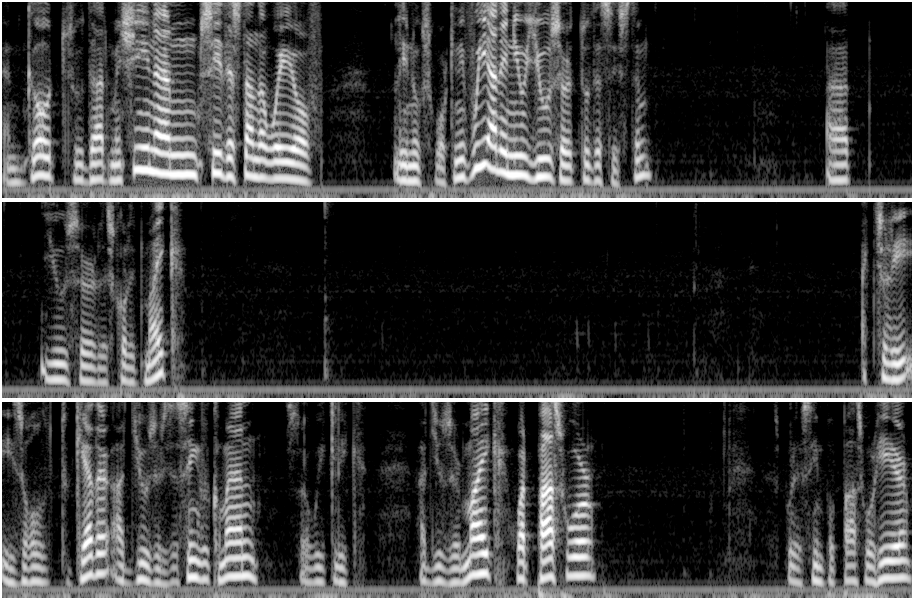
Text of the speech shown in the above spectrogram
and go to that machine and see the standard way of Linux working. If we add a new user to the system, add user, let's call it Mike. Actually is all together. Add user is a single command. So we click add user Mike. What password? Let's put a simple password here.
